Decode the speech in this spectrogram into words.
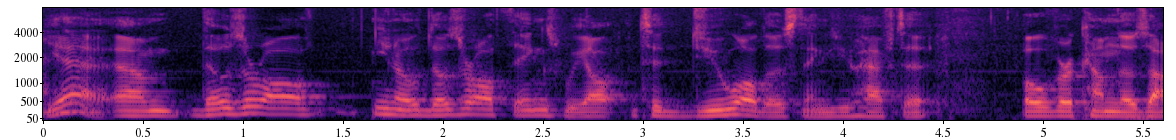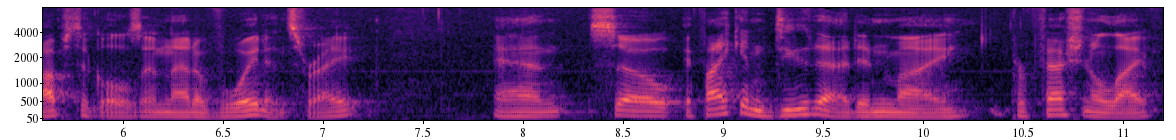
Yeah. Um, those are all, you know, those are all things we all, to do all those things, you have to overcome those obstacles and that avoidance, right? And so if I can do that in my professional life,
